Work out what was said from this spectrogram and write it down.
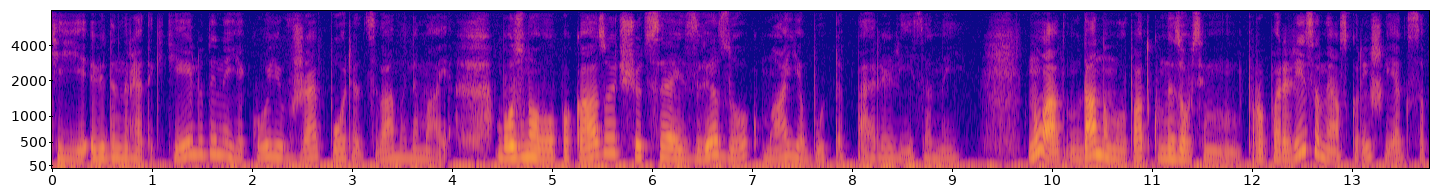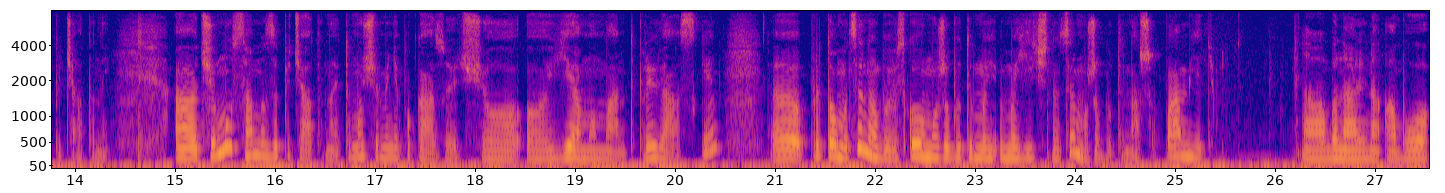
тіє, від енергетики тієї людини, якої вже поряд з вами немає. Бо знову показують, що цей зв'язок має бути перерізаний. Ну, а в даному випадку не зовсім про перерізаний, а скоріше як запечатаний. Чому саме запечатаний? Тому що мені показують, що е, є момент прив'язки. Е, При тому це не обов'язково може бути ма- магічне, це може бути наша пам'ять а, банальна, або,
